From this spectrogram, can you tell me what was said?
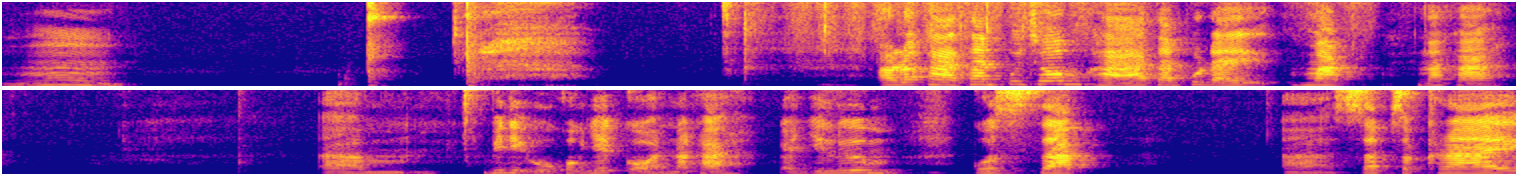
อืม เอาละค่ะท่านผู้ชมค่ะท่านผู้ใดมักนะคะวิดีโอของยายก่อนนะคะก็อย่าลืมกดซับอ่า subscribe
